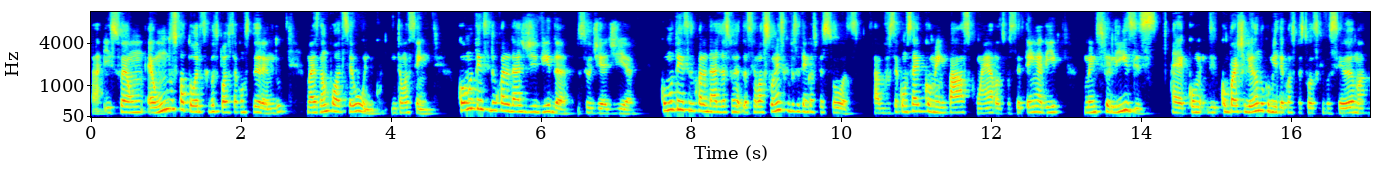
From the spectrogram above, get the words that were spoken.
Tá? Isso é um, é um dos fatores que você pode estar considerando, mas não pode ser o único. Então, assim, como tem sido a qualidade de vida do seu dia a dia? Como tem sido a qualidade das, das, relações que você tem com as pessoas, sabe? Você consegue comer em paz com elas, você tem ali momentos felizes é, com, compartilhando comida com as pessoas que você ama,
